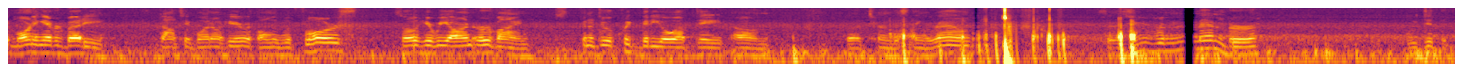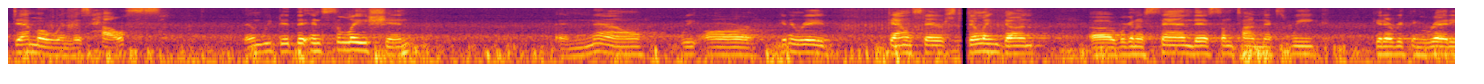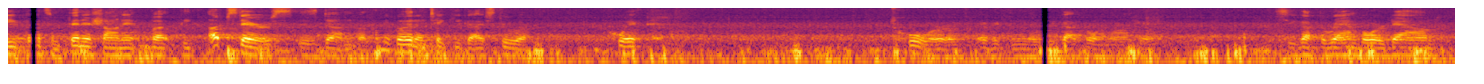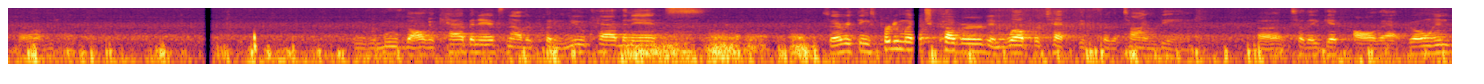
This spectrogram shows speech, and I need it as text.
Good morning, everybody. Dante Bueno here with Only Wood Floors. So here we are in Irvine. Just gonna do a quick video update. Um, turn this thing around. So as you remember, we did the demo in this house. Then we did the installation. And now we are getting ready downstairs. Still ain't done. Uh, we're gonna sand this sometime next week get everything ready, put some finish on it, but the upstairs is done. But let me go ahead and take you guys through a quick tour of everything that we've got going on here. So you got the ram board down. Um, we removed all the cabinets. Now they're putting new cabinets. So everything's pretty much covered and well protected for the time being uh, until they get all that going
